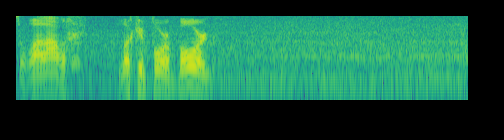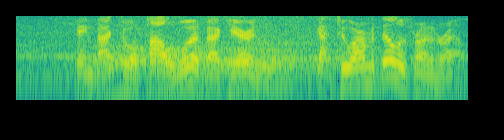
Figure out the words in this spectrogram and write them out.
So while I was looking for a board, came back to a pile of wood back here and got two armadillos running around.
